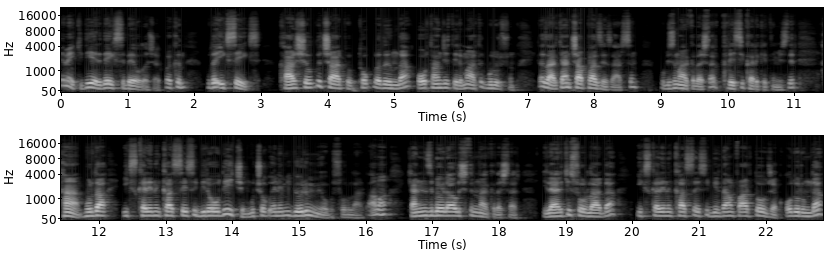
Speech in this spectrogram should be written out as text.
Demek ki diğeri de eksi b olacak. Bakın bu da x'e x. Karşılıklı çarpıp topladığında ortancı terimi artık bulursun. Yazarken çapraz yazarsın. Bu bizim arkadaşlar klasik hareketimizdir. Ha burada x karenin katsayısı 1 olduğu için bu çok önemli görünmüyor bu sorularda. Ama kendinizi böyle alıştırın arkadaşlar. İleriki sorularda x karenin katsayısı birden farklı olacak. O durumda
